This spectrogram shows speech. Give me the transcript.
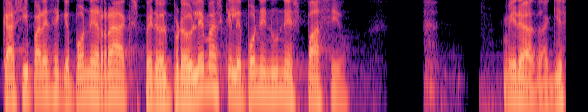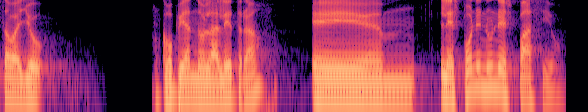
casi parece que pone racks, pero el problema es que le ponen un espacio. Mirad, aquí estaba yo copiando la letra. Eh, les ponen un espacio.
